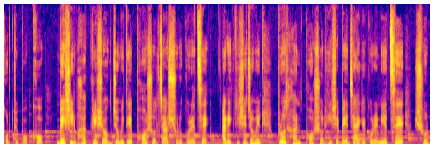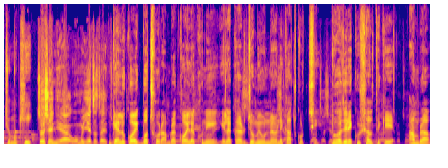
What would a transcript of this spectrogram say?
কর্তৃপক্ষ। বেশিরভাগ কৃষক জমিতে ফসল চাষ শুরু করেছে আর এই কৃষি জমির প্রধান ফসল হিসেবে জায়গা করে নিয়েছে সূর্যমুখী। গেল কয়েক বছর আমরা কয়লা খনি এলাকার জমি উন্নয়নে কাজ করছি। দু হাজার একুশ সাল থেকে আমরা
